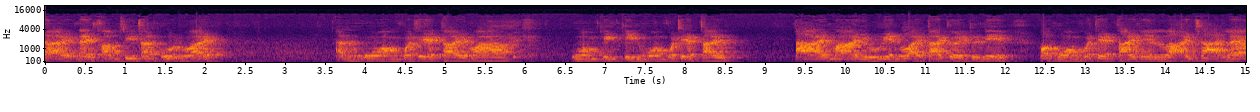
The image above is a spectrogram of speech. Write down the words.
ได้ในคำที่ท่านพูดไว้ท่านห่วงประเทศไทยมาห่วงจริงๆห่วงประเทศไทย ตายมาอยู่เวียนว่ายตายเกิดอยู่นี่ เพราะห่วงประเทศไทยนี่หลายชาติแล้ว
